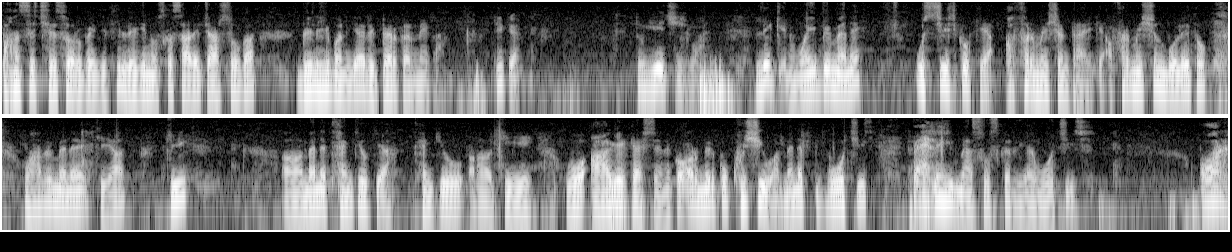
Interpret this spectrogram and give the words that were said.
पाँच से छः सौ रुपये की थी लेकिन उसका साढ़े चार सौ का बिल ही बन गया रिपेयर करने का। ठीक है? तो ये चीज़ हुआ। लेकिन वहीं पर मैंने उस चीज़ को किया अफर्मेशन ट्राई किया। अफर्मेशन बोले तो वहाँ पर मैंने किया कि आ, मैंने थैंक यू किया। थैंक यू कि वो आगे कैश देने को और मेरे को खुशी हुआ। मैंने वो चीज़ पहले ही महसूस कर लिया वो चीज़। और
